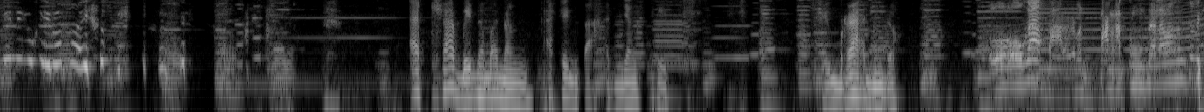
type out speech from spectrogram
Hindi ko kinakaya. at sabi naman ng kasintahan niyang si, si Brando, Oo nga, para naman tanga tong dalawang to.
